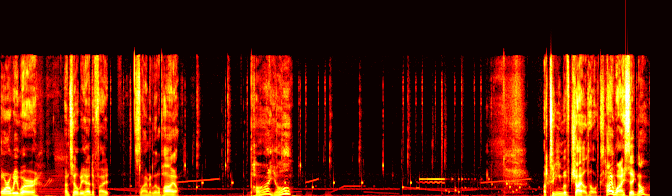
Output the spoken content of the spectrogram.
Or we were, until we had to fight Slimy Little Pile. Pile? A team of child hulks. Hi, Y Signal.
